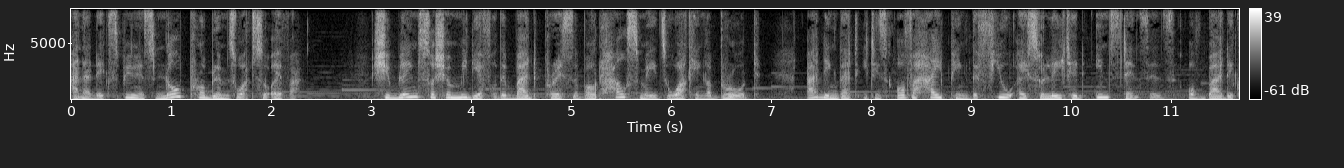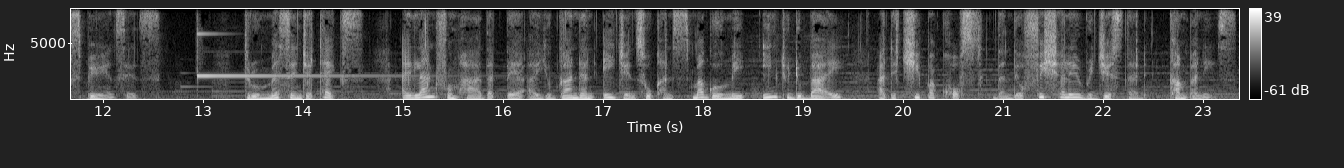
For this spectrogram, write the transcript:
and had experienced no problems whatsoever. She blames social media for the bad press about housemaids working abroad, adding that it is overhyping the few isolated instances of bad experiences. Through messenger texts, I learned from her that there are Ugandan agents who can smuggle me into Dubai at a cheaper cost than the officially registered companies.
